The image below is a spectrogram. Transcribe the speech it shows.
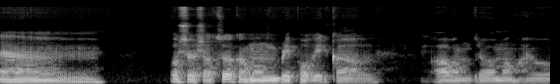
Eh, og selvsagt så kan man bli påvirka av, av andre, og man har jo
